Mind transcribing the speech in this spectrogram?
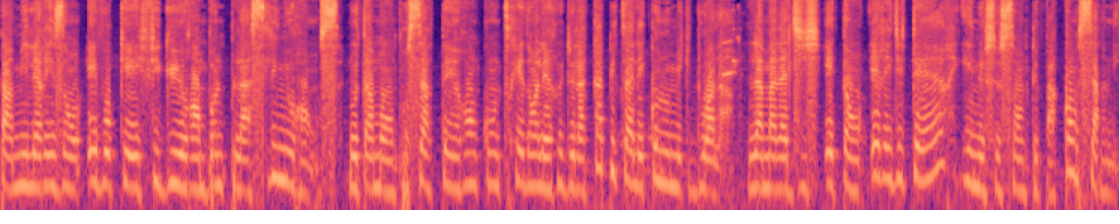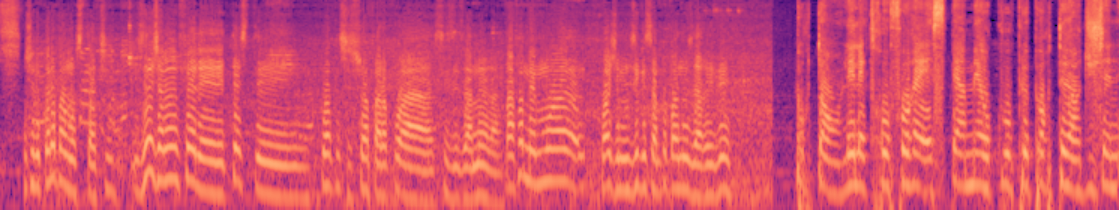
Parmi les raisons évoquées figure en bonne place l'ignorance, notamment pour certains rencontrés dans les rues de la capitale économique Douala. La maladie étant héréditaire, ils ne se sentent pas concernés. Je ne connais pas mon statut. Je n'ai jamais fait les tests, quoi que ce soit par rapport à ces examens-là. Parfois, mais moi, moi, je me dis que ça ne peut pas nous arriver. Pourtant, l'électrophorèse permet aux couples porteurs du gène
